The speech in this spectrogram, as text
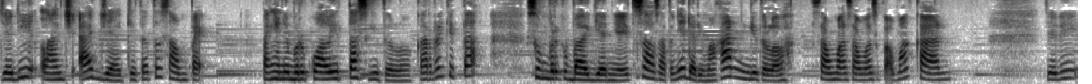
Jadi lunch aja kita tuh sampai pengen yang berkualitas gitu loh. Karena kita sumber kebahagiaannya itu salah satunya dari makan gitu loh. Sama-sama suka makan. Jadi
